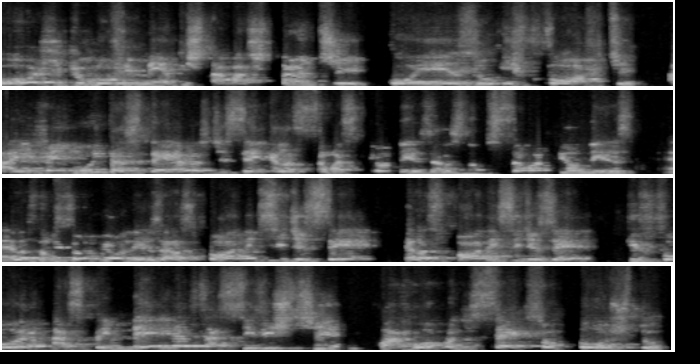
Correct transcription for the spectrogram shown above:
Hoje que o movimento está bastante coeso e forte, aí vem muitas delas dizer que elas são as pioneiras, elas não são as pioneiras, é. elas não são pioneiras, elas podem se dizer, elas podem se dizer que foram as primeiras a se vestir com a roupa do sexo oposto,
